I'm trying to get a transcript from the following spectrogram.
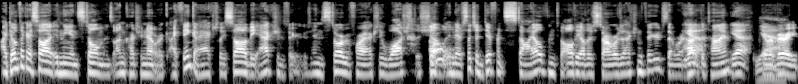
I don't think I saw it in the installments on Cartoon Network. I think I actually saw the action figures in store before I actually watched the show. Oh. And they're such a different style than to all the other Star Wars action figures that were out at the time. Yeah. They were very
